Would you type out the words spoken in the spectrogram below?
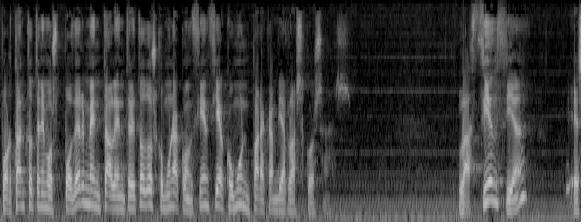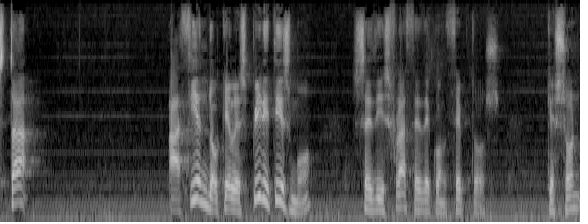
Por tanto, tenemos poder mental entre todos como una conciencia común para cambiar las cosas. La ciencia está haciendo que el espiritismo se disfrace de conceptos que son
